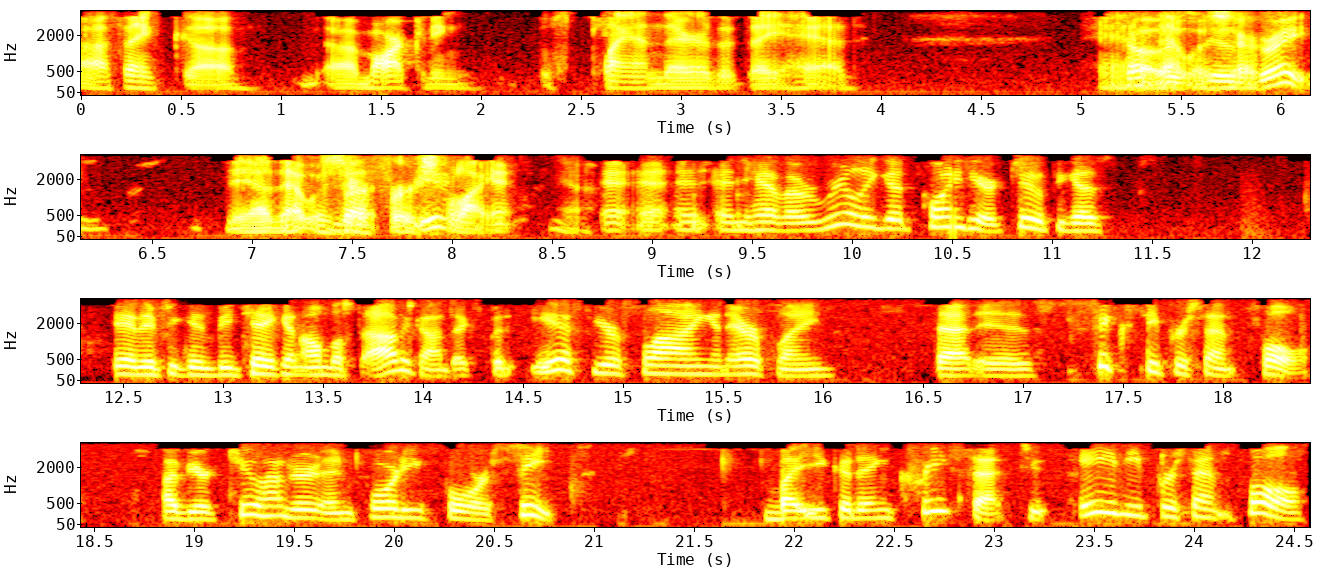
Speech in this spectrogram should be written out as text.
I think, uh, uh, marketing plan there that they had. And oh, that was, was their, great. Yeah, that was but their first you, flight. And, yeah. and, and you have a really good point here too, because, and if you can be taken almost out of context, but if you're flying an airplane that is 60% full of your 244 seats, but you could increase that to 80% full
